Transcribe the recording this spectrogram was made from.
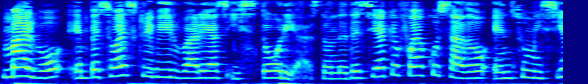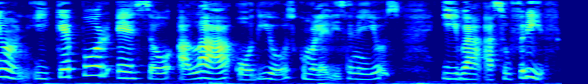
Malvo empezó a escribir varias historias donde decía que fue acusado en su misión y que por eso Allah o Dios, como le dicen ellos, iba a sufrir.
